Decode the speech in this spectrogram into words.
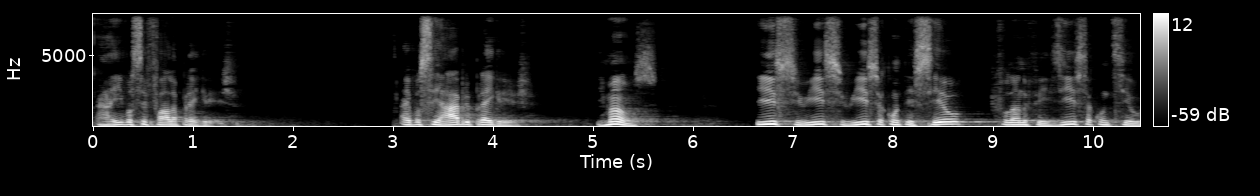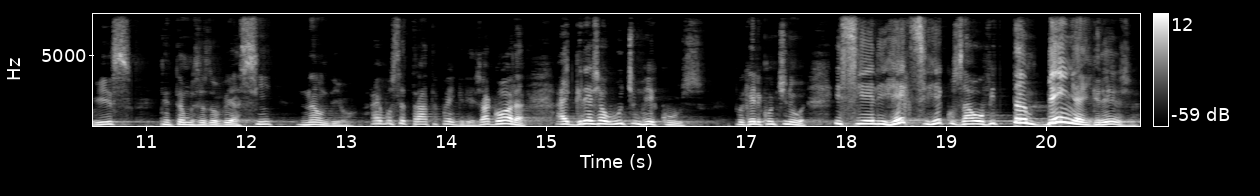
Aí você fala para a igreja. Aí você abre para a igreja. Irmãos, isso, isso, isso aconteceu, fulano fez isso, aconteceu isso, tentamos resolver assim, não deu. Aí você trata para a igreja. Agora, a igreja é o último recurso, porque ele continua. E se ele se recusar a ouvir também a igreja,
